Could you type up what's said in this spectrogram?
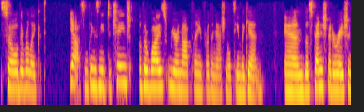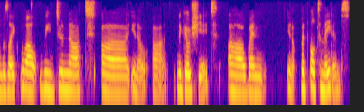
so they were like yeah some things need to change otherwise we are not playing for the national team again and the Spanish Federation was like, "Well, we do not, uh, you know, uh, negotiate uh, when, you know, with ultimatums.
